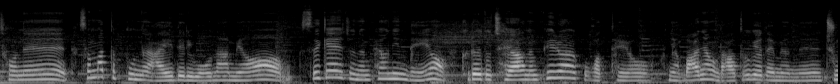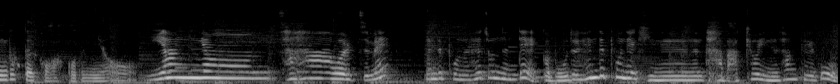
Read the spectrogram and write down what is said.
저는 스마트폰을 아이들이 원하면 쓰게 해주는 편인데요. 그래도 제한은 필요할 것 같아요. 그냥 마냥 놔두게 되면 중독될 것 같거든요. 2학년 4월쯤에 핸드폰을 해줬는데 그러니까 모든 핸드폰의 기능은 다 막혀 있는 상태고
